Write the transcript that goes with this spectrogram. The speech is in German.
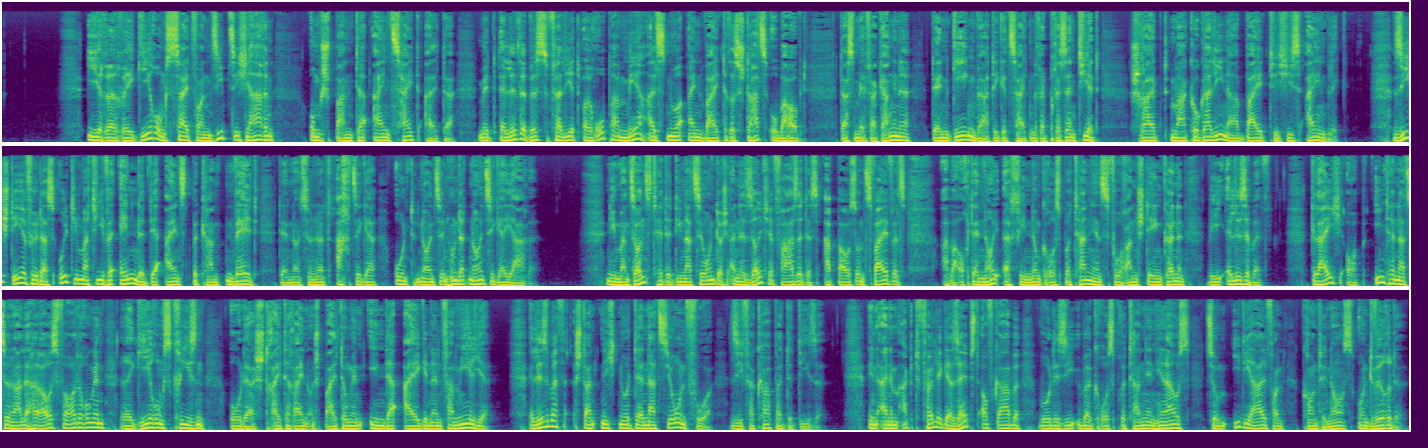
Ihre Regierungszeit von 70 Jahren umspannte ein Zeitalter. Mit Elizabeth verliert Europa mehr als nur ein weiteres Staatsoberhaupt, das mehr vergangene denn gegenwärtige Zeiten repräsentiert, schreibt Marco Galina bei Tichys Einblick. Sie stehe für das ultimative Ende der einst bekannten Welt der 1980er und 1990er Jahre. Niemand sonst hätte die Nation durch eine solche Phase des Abbaus und Zweifels, aber auch der Neuerfindung Großbritanniens voranstehen können wie Elizabeth. Gleich ob internationale Herausforderungen, Regierungskrisen oder Streitereien und Spaltungen in der eigenen Familie. Elizabeth stand nicht nur der Nation vor, sie verkörperte diese. In einem Akt völliger Selbstaufgabe wurde sie über Großbritannien hinaus zum Ideal von Kontenance und Würde.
